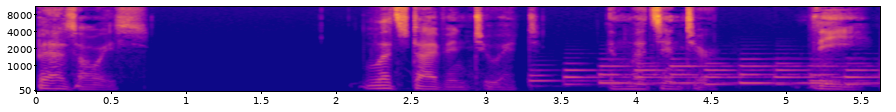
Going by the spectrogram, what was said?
But as always, let's dive into it and let's enter the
